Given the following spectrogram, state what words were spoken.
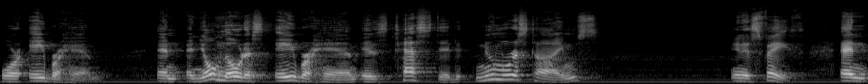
or Abraham. And, and you'll notice Abraham is tested numerous times in his faith. And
